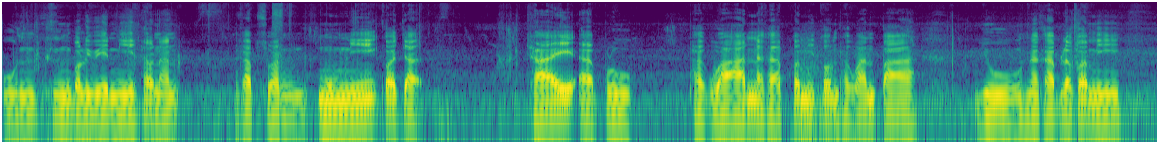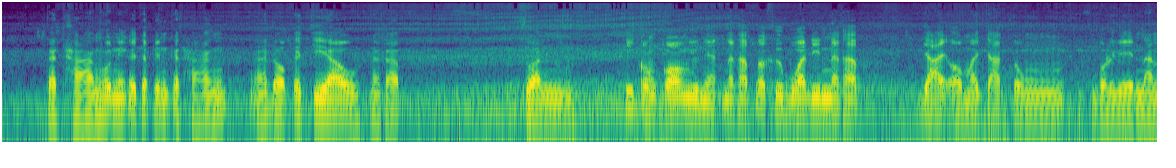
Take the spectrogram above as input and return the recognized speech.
ปูนถึงบริเวณนี้เท่านั้น นะครับ ส่วนมุมนี้ก็จะใช้ปลูกผักหวานนะครับ ก็มีต้นผักหวานป่าอยู่นะครับ แล้วก็มีกระถางพวกนี้ก็จะเป็นกระถางอดอกกระเจียวนะครับ ส่วนที่กองกองอยู่เนี่ยนะครับ ก็คือบัวดินนะครับ ย้ายออกมาจากตรงบริเวณนั้น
